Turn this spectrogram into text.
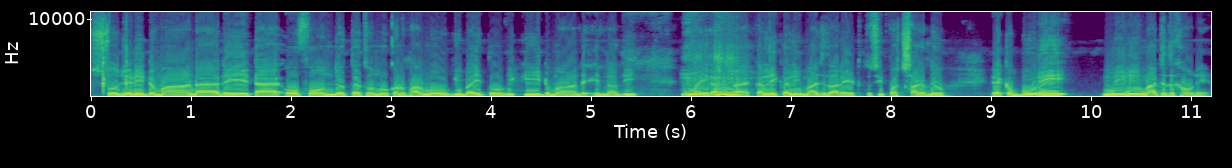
ਸੋ ਜਿਹੜੀ ਡਿਮਾਂਡ ਹੈ ਰੇਟ ਹੈ ਉਹ ਫੋਨ ਦੇ ਉੱਤੇ ਤੁਹਾਨੂੰ ਕਨਫਰਮ ਹੋਊਗੀ ਬਾਈ ਤੋਂ ਵੀ ਕੀ ਡਿਮਾਂਡ ਇਹਨਾਂ ਦੀ ਬਾਈ ਰੱਖਦਾ ਹੈ। ਕੱਲੀ ਕੱਲੀ ਮੱਝ ਦਾ ਰੇਟ ਤੁਸੀਂ ਪੁੱਛ ਸਕਦੇ ਹੋ। ਇੱਕ ਬੂਰੀ ਮੀਨੀ ਮੱਝ ਦਿਖਾਉਣੇ ਆ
